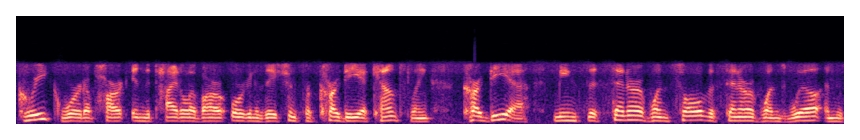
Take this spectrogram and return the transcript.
Greek word of heart in the title of our organization for Kardia Counseling. Kardia means the center of one's soul, the center of one's will, and the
